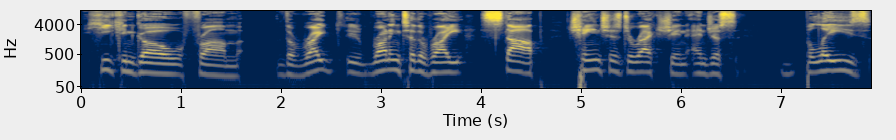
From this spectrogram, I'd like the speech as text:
he can go from the right running to the right, stop, change his direction and just blaze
